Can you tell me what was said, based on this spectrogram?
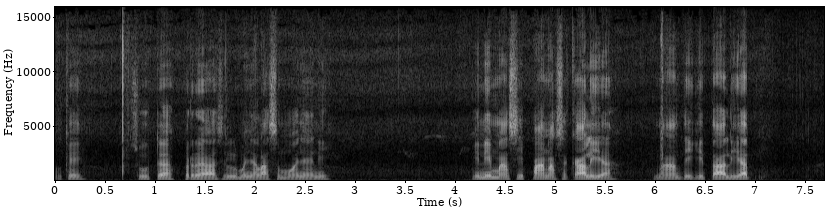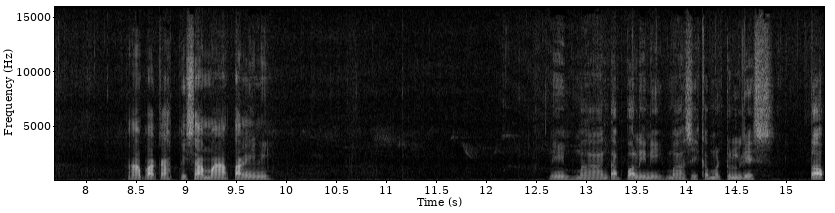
Oke sudah berhasil menyala semuanya ini. Ini masih panas sekali ya. Nanti kita lihat apakah bisa matang ini nih mantap pol ini. Masih kemedul guys. Top.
